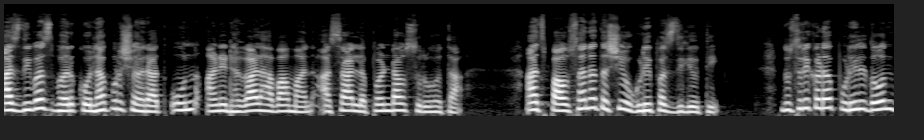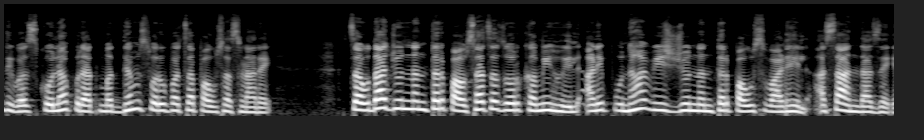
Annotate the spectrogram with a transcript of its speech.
आज दिवसभर कोल्हापूर शहरात ऊन आणि ढगाळ हवामान असा लपंडाव सुरू होता. आज पावसानं तशी उघडीपच दिली होती. दुसरीकडे पुढील दोन दिवस कोल्हापुरात मध्यम स्वरूपाचा पाऊस असणार आहे. चौदा जूननंतर पावसाचा जोर कमी होईल आणि पुन्हा वीस जूननंतर पाऊस वाढेल असा अंदाज आहे.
